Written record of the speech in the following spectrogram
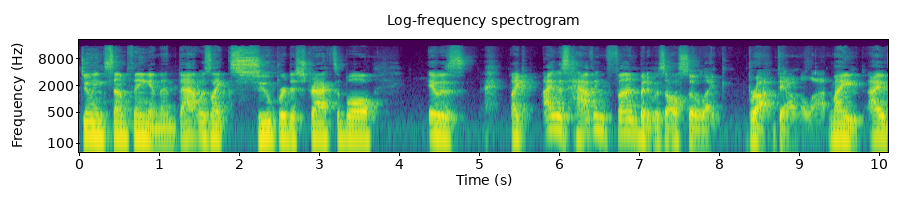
doing something, and then that was like super distractible. It was like I was having fun, but it was also like brought down a lot. My I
